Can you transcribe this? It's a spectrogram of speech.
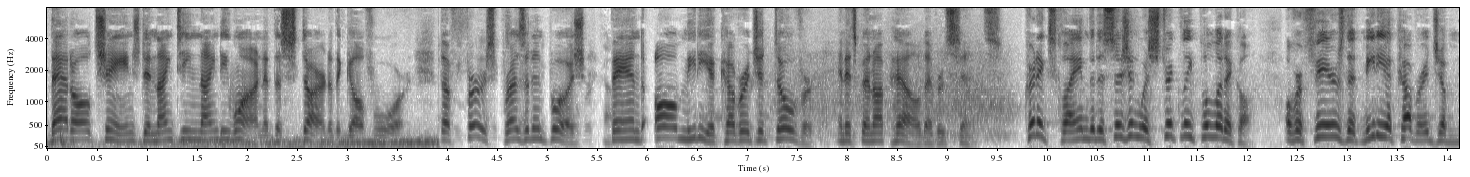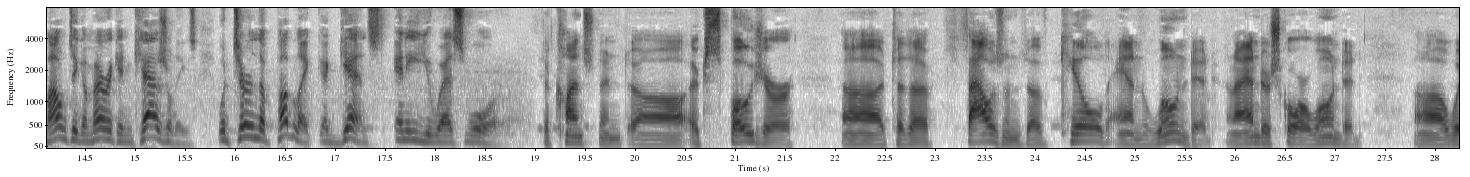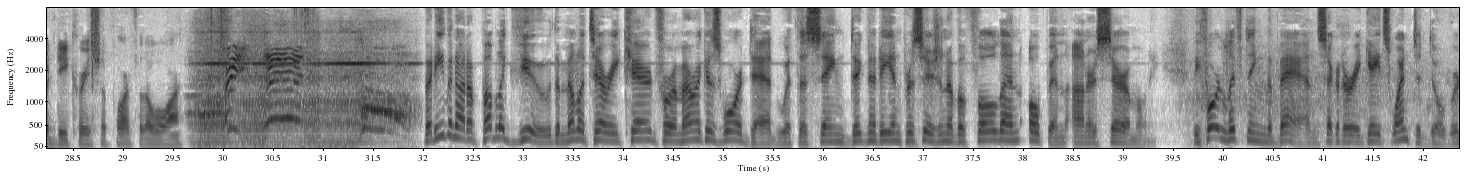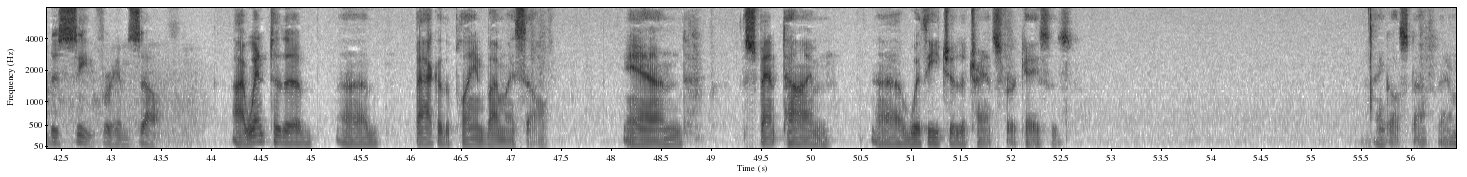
That all changed in 1991 at the start of the Gulf War. The first President Bush banned all media coverage at Dover, and it's been upheld ever since. Critics claim the decision was strictly political over fears that media coverage of mounting American casualties would turn the public against any U.S. war. The constant uh, exposure uh, to the thousands of killed and wounded, and I underscore wounded, uh, would decrease support for the war. But even out of public view, the military cared for America's war dead with the same dignity and precision of a full and open honor ceremony. Before lifting the ban, Secretary Gates went to Dover to see for himself. I went to the uh, back of the plane by myself and spent time uh, with each of the transfer cases. I think I'll stop there.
